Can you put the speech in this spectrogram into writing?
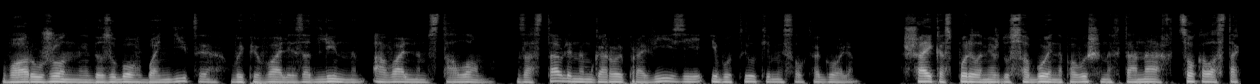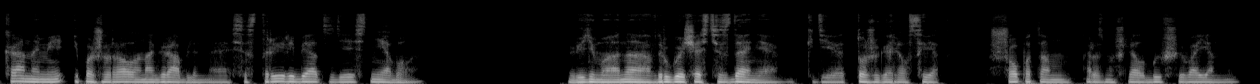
Вооруженные до зубов бандиты выпивали за длинным овальным столом, заставленным горой провизии и бутылками с алкоголем. Шайка спорила между собой на повышенных тонах, цокала стаканами и пожирала награбленное. Сестры ребят здесь не было. Видимо, она в другой части здания, где тоже горел свет. Шепотом размышлял бывший военный.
